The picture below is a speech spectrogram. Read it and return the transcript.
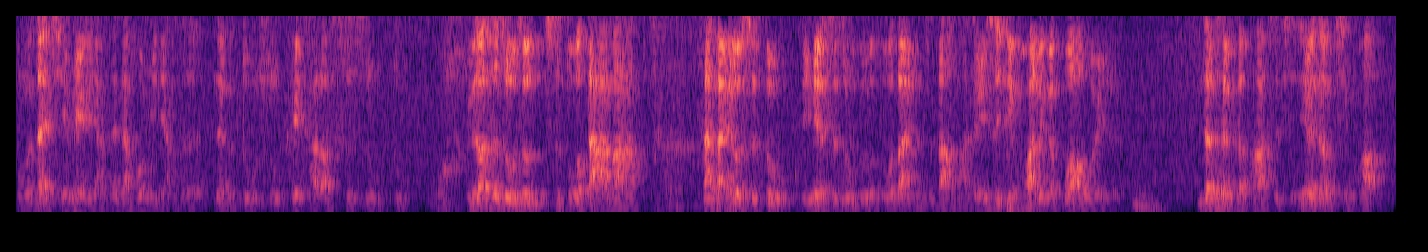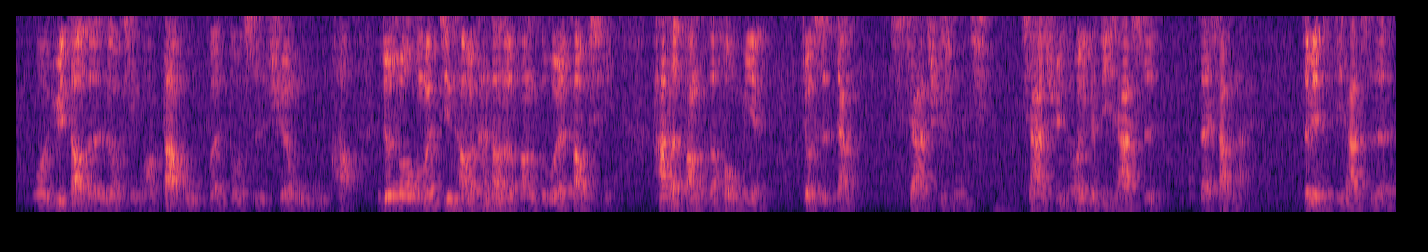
我们在前面两跟在后面两的那个度数可以差到四十五度。哇，你知道四十五度是多大吗？三百六十度里面四十五度有多大？你知道吗？等于是已经换了一个卦位了。嗯，你这个是很可怕的事情，因为那种情况，我遇到的那种情况，大部分都是玄武五号。也就是说，我们经常会看到那个房子为了造型，它的房子的后面就是这样下去，下去，然后一个地下室再上来，这边是地下室的，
